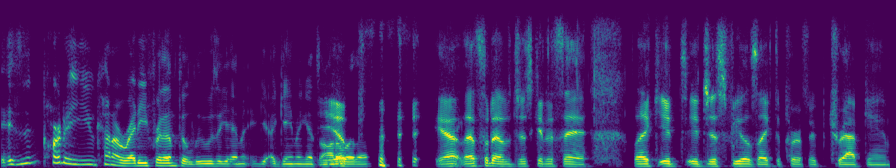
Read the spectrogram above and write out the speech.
Isn't part of you kind of ready for them to lose a game, a game against yep. Ottawa? Though? yeah, that's what I was just gonna say. Like it, it just feels like the perfect trap game.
